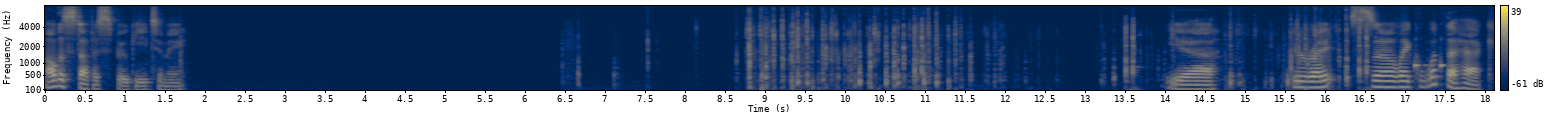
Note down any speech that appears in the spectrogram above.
All this stuff is spooky to me. Yeah, you're right. So, like, what the heck?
